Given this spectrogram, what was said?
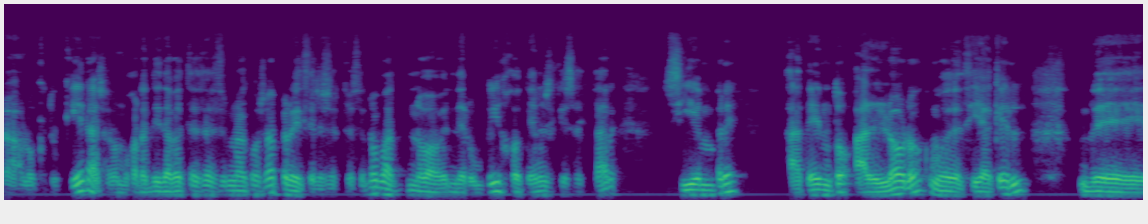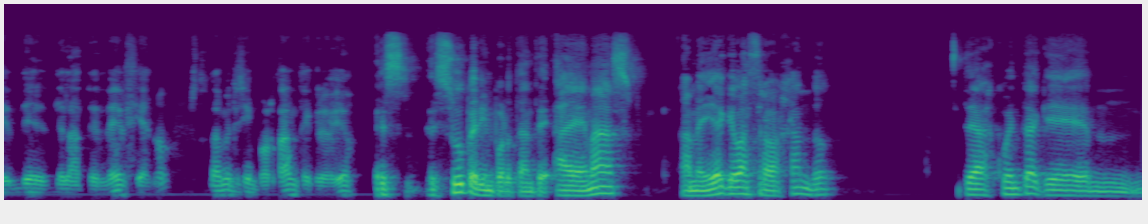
a lo que tú quieras. A lo mejor a ti te apetece hacer una cosa, pero dices, es que esto no va, no va a vender un pijo. Tienes que estar siempre atento al loro, como decía aquel, de, de, la tendencia, ¿no? Esto también es importante, creo yo. Es súper importante. Además, a medida que vas trabajando, te das cuenta que mm,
